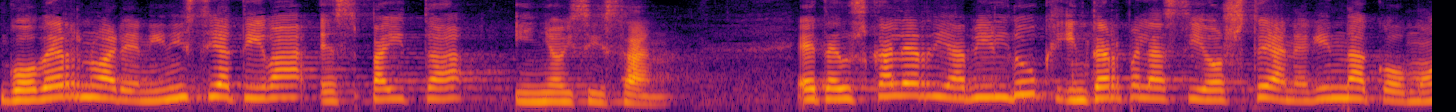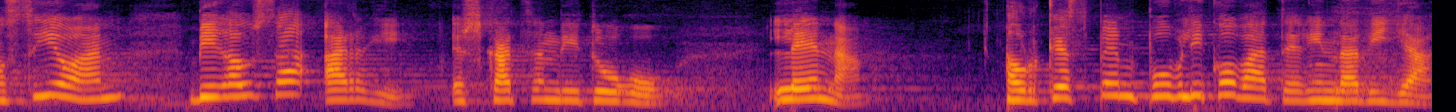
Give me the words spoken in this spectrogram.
gobernuaren iniziatiba ezpaita inoiz izan. Eta Euskal Herria Bilduk interpelazio ostean egindako mozioan bi gauza argi eskatzen ditugu. Lehena, aurkezpen publiko bat egin dadila,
